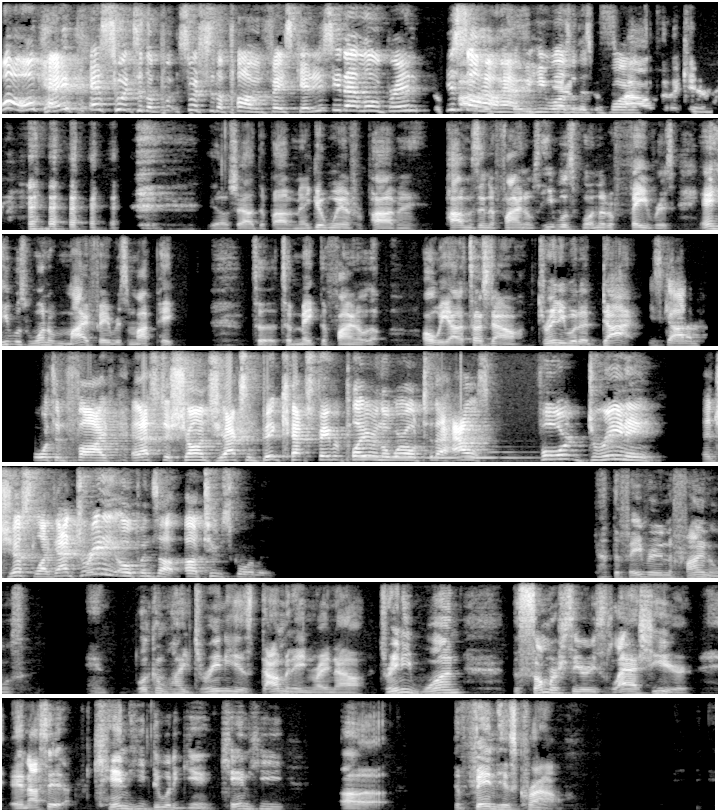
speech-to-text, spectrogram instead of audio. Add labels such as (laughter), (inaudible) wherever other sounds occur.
Whoa, okay. And switch to the switch to the Pavin face kid. Did you see that little grin? You saw how happy he was with his performance. (laughs) Yo, shout out to Pavin, man. Good win for Pavin. Pavin's in the finals. He was one of the favorites, and he was one of my favorites in my pick to to make the final. Oh, we got a touchdown. Drini with a dot. He's got him. Fourth and five, and that's DeSean Jackson, Big Cap's favorite player in the world, to the house for Drini. And just like that, Drini opens up a two-score lead. Got the favorite in the finals, and looking like Drini is dominating right now. Drini won the summer series last year, and I said, can he do it again? Can he uh, defend his crown?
